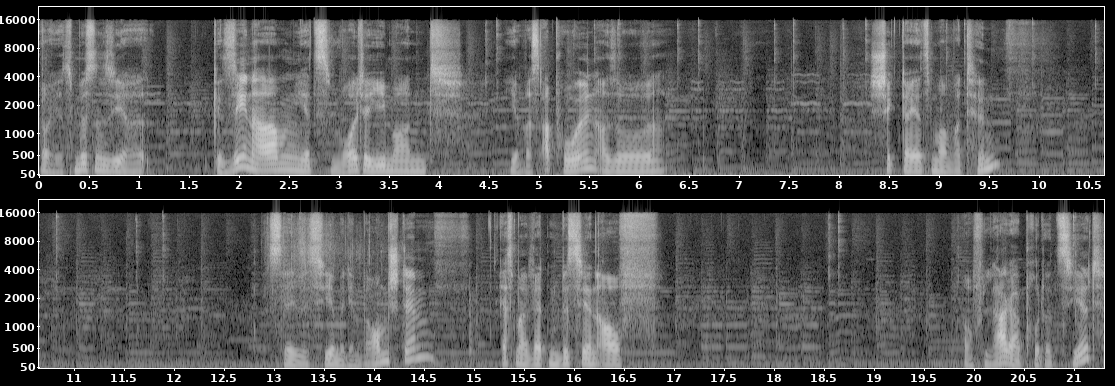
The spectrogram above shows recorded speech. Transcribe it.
So, jetzt müssen sie ja gesehen haben, jetzt wollte jemand hier was abholen, also schickt da jetzt mal was hin. Dasselbe ist hier mit den Baumstämmen. Erstmal wird ein bisschen auf, auf Lager produziert.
